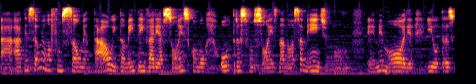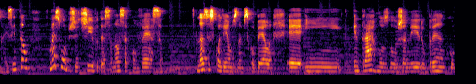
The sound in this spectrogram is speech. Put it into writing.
a, atenção é uma função mental e também tem variações como outras funções na nossa mente, como é, memória e outras mais. Então, mas o objetivo dessa nossa conversa nós escolhemos na Psicobela é, em entrarmos no janeiro branco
